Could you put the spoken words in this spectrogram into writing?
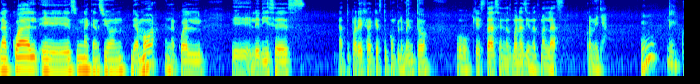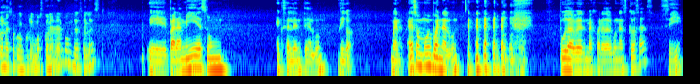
La cual eh, es una canción de amor en la cual eh, le dices a tu pareja que es tu complemento o que estás en las buenas y en las malas con ella. Mm, Y con eso concluimos con el álbum de Celeste. Eh, para mí es un excelente álbum. digo, bueno, es un muy buen álbum. Pudo haber mejorado algunas cosas, sí.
